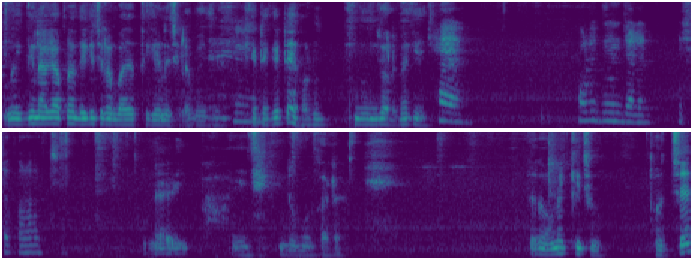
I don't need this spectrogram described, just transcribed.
অনেকদিন আগে আপনার দেখেছিলাম বাজার থেকে এনেছিলাম এই যে কেটে কেটে হলুদ নুন জলে নাকি? হ্যাঁ। হলুদ নুন জলে এসব করা হচ্ছে। এই যে ডুমুর কাটা তাহলে অনেক কিছু হচ্ছে।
